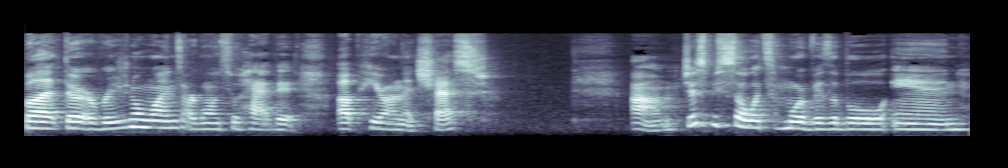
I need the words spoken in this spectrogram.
but the original ones are going to have it up here on the chest. Um, just so it's more visible and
